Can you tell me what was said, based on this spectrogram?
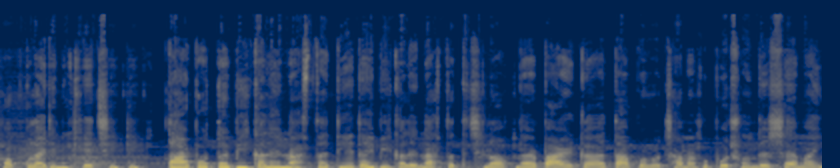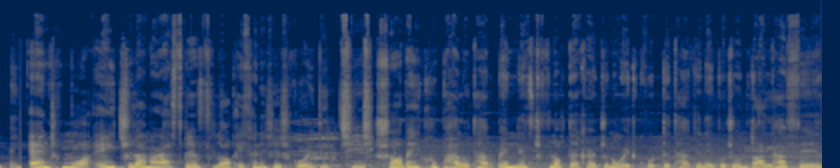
সবগুলো আইটেমই খেয়েছি। তারপর তো বিকালের নাস্তা দিয়ে দেয়। বিকালের নাস্তাতে ছিল আপনার বার্গার, তারপর হচ্ছে আমার খুব পছন্দের শ্যামাই অ্যান্ড মোয়া এই ছিল আমার আজকের ভ্লগ এখানে শেষ করে দিচ্ছি। সবাই খুব ভালো থাকবেন। নেক্সট ভ্লগ দেখার জন্য ওয়েট করতে থাকেন। এই পর্যন্ত আল্লাহ হাফেজ।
